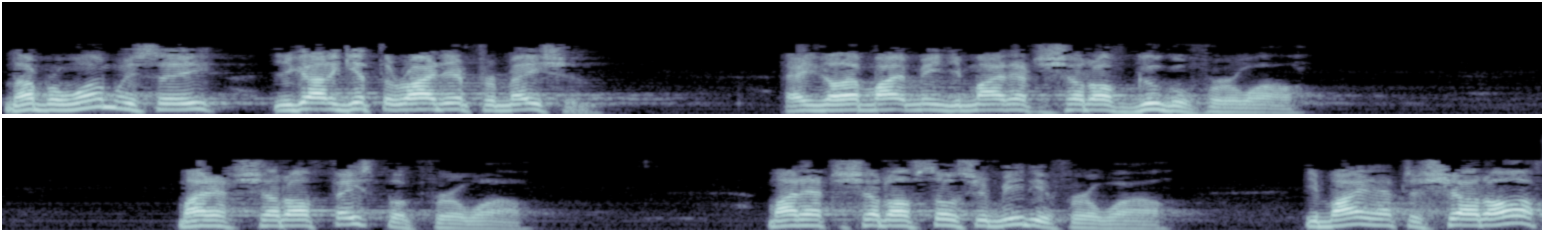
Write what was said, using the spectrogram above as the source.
Number one, we see you got to get the right information. And you know, that might mean you might have to shut off Google for a while. Might have to shut off Facebook for a while. Might have to shut off social media for a while. You might have to shut off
